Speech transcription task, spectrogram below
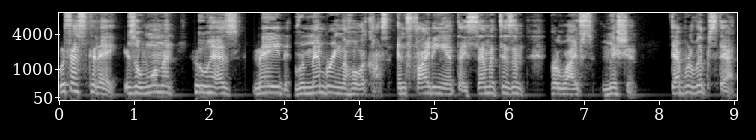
With us today is a woman who has made remembering the Holocaust and fighting anti Semitism her life's mission. Deborah Lipstadt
